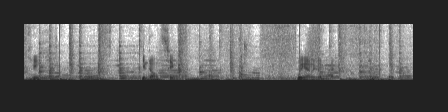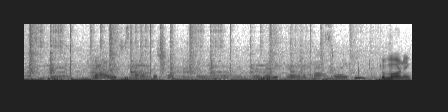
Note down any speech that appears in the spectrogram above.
Cay? You don't seem like it. We gotta go back. No, we just got off the ship and we're ready for the Castaway Cay. Good morning.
